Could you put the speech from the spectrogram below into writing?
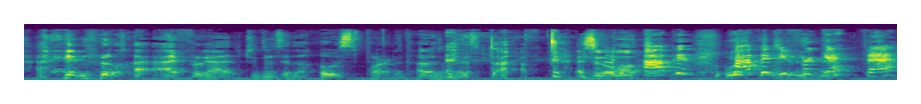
I didn't realize. I forgot you were going to say the host part. I thought I was going to stop. I said, well, how could how could you forget that?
